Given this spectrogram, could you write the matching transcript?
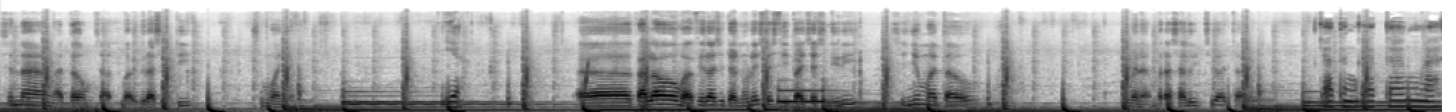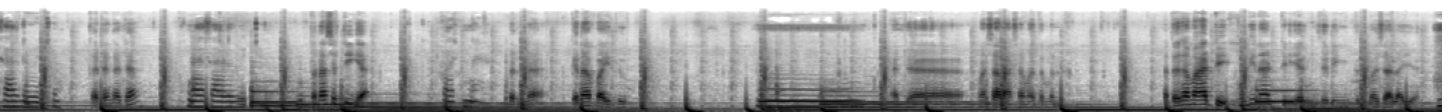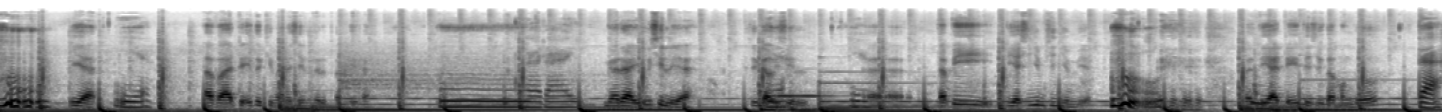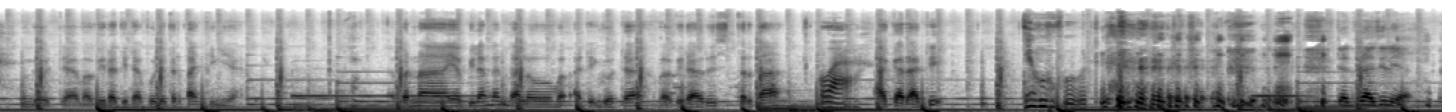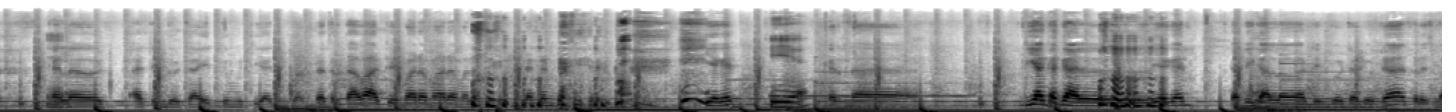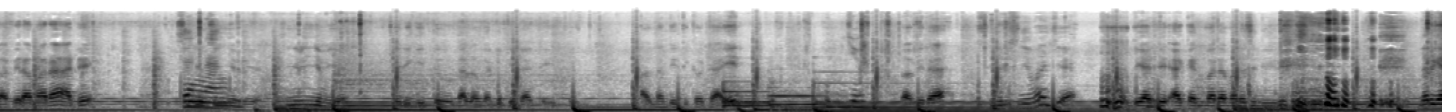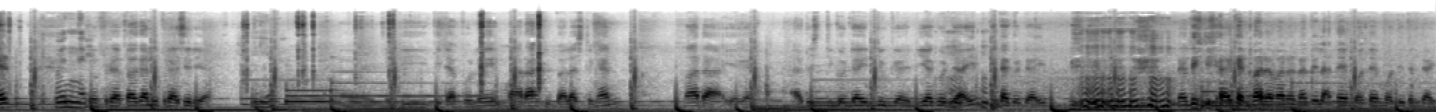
senang atau saat mbak Vira sedih semuanya. Iya. Eh, kalau mbak Vira sudah nulis terus dibaca sendiri senyum atau gimana? Merasa lucu atau? Kadang-kadang merasa lucu. Kadang-kadang? Merasa lucu. Pernah sedih nggak? Pernah. Pernah. Kenapa itu? Hmm, ada masalah sama temen? Atau sama adik? Mungkin adik yang sering bermasalah ya? Iya. Iya. Apa adik itu gimana sih menurut Mbak Vira hmm, ngarai nggak rai usil ya? Suka Iya. usil? Iya. Eh, tapi dia senyum senyum ya berarti adik itu suka menggoda menggoda Mbak Vira tidak boleh terpancing ya. Pernah ya bilang kan kalau Mbak adik goda Mbak Vira harus terta wah. agar adik cemburu dan berhasil ya? Kalau yang godain kemudian udah tertawa ada yang marah-marah malah nendang-nendang iya kan? Iya. Karena dia gagal iya kan tapi kalau adik goda-goda terus mbak Vira marah adik senyum-senyum ya. Senyum-senyum ya. Jadi gitu kalau nggak dipin adik itu. Kalau nanti digodain iya. Mbak Vira senyum-senyum aja. Nanti adik akan marah-marah sendiri. Bener kan? Bener. Beberapa kali berhasil ya? Iya. Jadi tidak boleh marah dibalas dengan marah ya kan? Harus digodain juga. Dia godain kita godain. Nanti dia akan marah-marah. Nanti lah tembok-tembok ditendang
